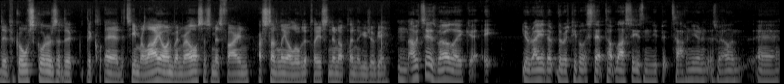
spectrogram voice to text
the goal scorers that the the, uh, the team rely on when Morelos is misfiring are suddenly all over the place and they're not playing their usual game. Mm, I would say as well, like it, you're right. There, there was people that stepped up last season. You put Tavernier in it as well, and uh,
